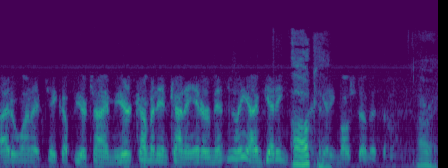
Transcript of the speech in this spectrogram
I don't want to take up your time. You're coming in kind of intermittently. I'm getting. Oh, okay. I'm getting most of it though. All right.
